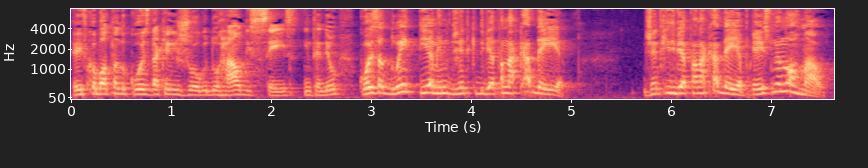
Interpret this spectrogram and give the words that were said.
ele ficou botando coisa daquele jogo do round 6, entendeu? Coisa doentia mesmo de gente que devia estar tá na cadeia. Gente que devia estar tá na cadeia, porque isso não é normal.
